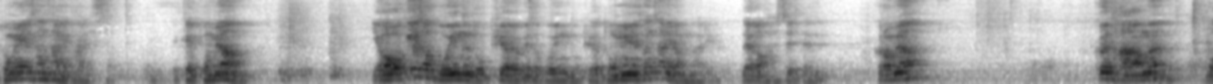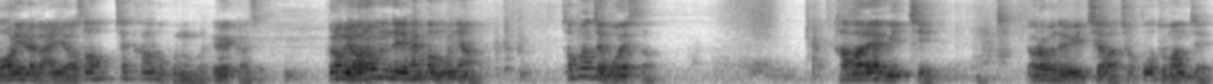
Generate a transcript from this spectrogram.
동일 선상에 다 있어. 이렇게 보면, 여기서 보이는 높이와 여기서 보이는 높이가 동일 선상이란 말이에요. 내가 봤을 때는. 그러면, 그 다음은 머리를 말려서 체크하고 보는 거예요. 여기까지. 그럼 여러분들이 할 건 뭐냐? 첫 번째 뭐 했어? 가발의 위치. 여러분들의 위치에 맞췄고, 두 번째.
